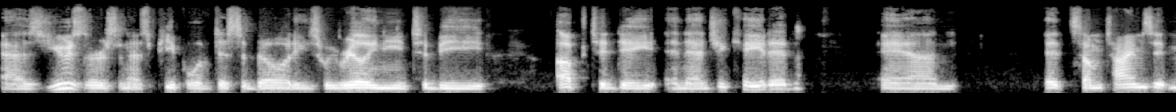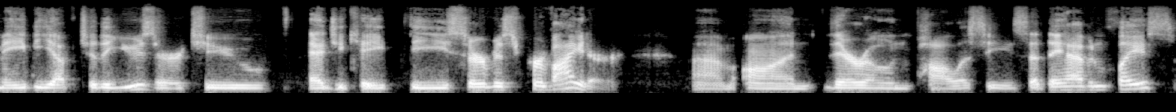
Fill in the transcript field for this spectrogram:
as users and as people of disabilities, we really need to be up to date and educated. And it sometimes it may be up to the user to educate the service provider um, on their own policies that they have in place,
